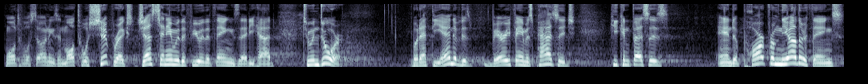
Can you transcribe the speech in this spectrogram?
multiple stonings, and multiple shipwrecks, just to name a few of the things that he had to endure. But at the end of this very famous passage, he confesses, And apart from the other things,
